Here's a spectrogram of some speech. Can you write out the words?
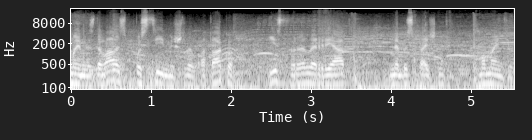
Ми не здавались, постійно йшли в атаку і створили ряд небезпечних моментів.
